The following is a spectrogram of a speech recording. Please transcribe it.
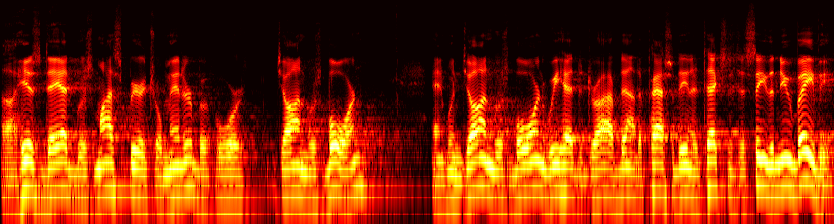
Uh, his dad was my spiritual mentor before John was born. And when John was born, we had to drive down to Pasadena, Texas to see the new baby.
